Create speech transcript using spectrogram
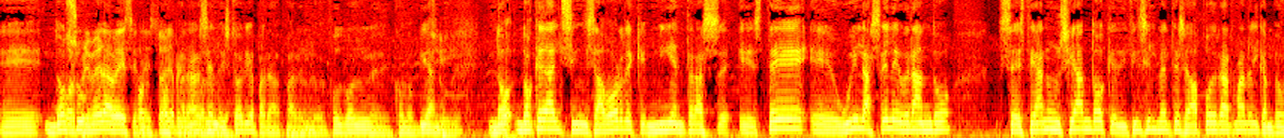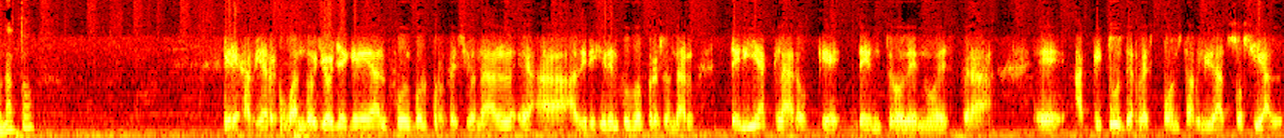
Eh, no por primera vez en la historia, por primera vez en la historia para, para el fútbol eh, colombiano. No, no queda el sinsabor de que mientras esté Huila celebrando, se esté anunciando que difícilmente se va a poder armar el campeonato. Mire, Javier, cuando yo llegué al fútbol profesional, a dirigir el fútbol profesional, tenía claro que dentro de nuestra eh, actitud de responsabilidad social,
